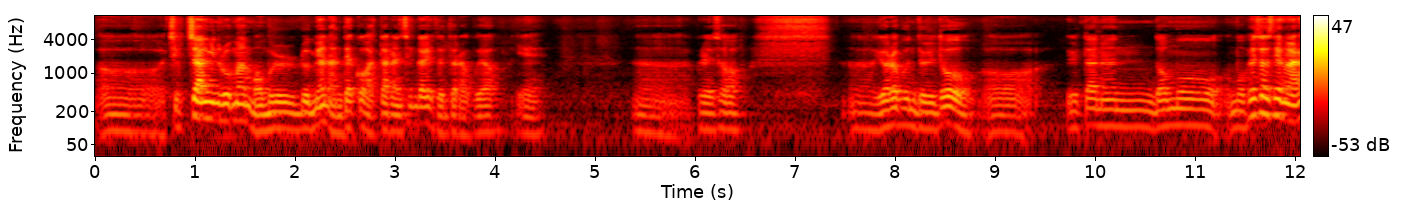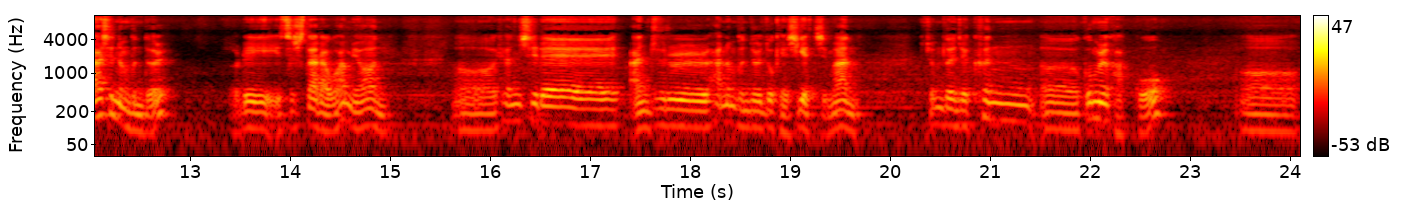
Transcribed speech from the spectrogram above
어, 직장인으로만 머무르면 안 될 것 같다라는 생각이 들더라고요. 예. 어, 그래서 어, 여러분들도 어, 일단은 너무 뭐 회사 생활 하시는 분들이 있으시다라고 하면 어, 현실에 안주를 하는 분들도 계시겠지만 좀 더 이제 큰 어, 꿈을 갖고 어,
